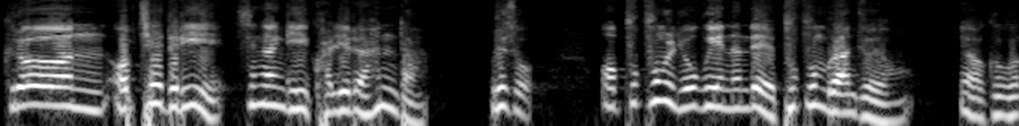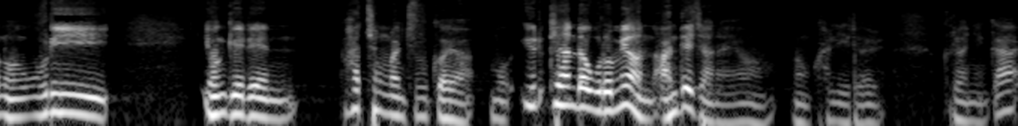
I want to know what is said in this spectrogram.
그런 업체들이 승강기 관리를 한다. 그래서 어 부품을 요구했는데 부품을 안 줘요. 야 그거는 우리 연결된 하청만 줄 거야. 뭐 이렇게 한다고 그러면 안 되잖아요. 그럼 관리를. 그러니까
